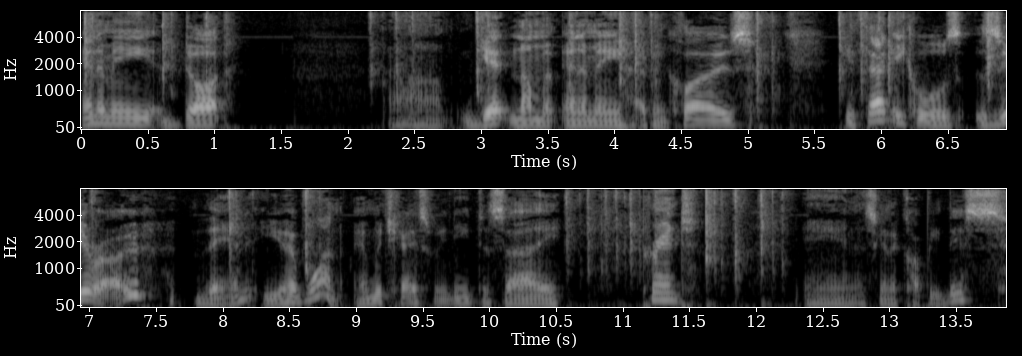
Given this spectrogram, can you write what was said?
enemy dot um, get num of enemy open close. If that equals zero, then you have won. In which case we need to say print and it's going to copy this.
